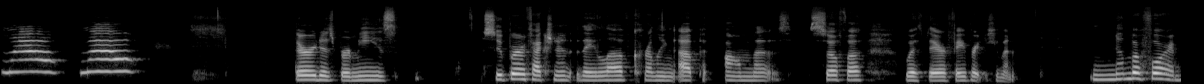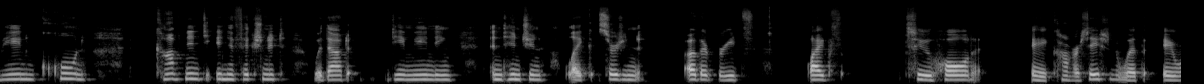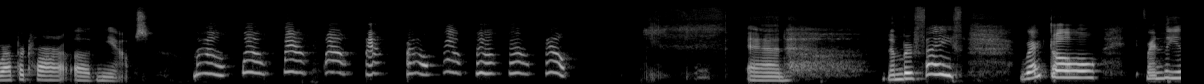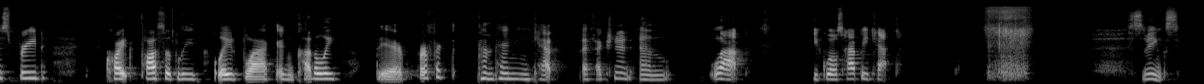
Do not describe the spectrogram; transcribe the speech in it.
meow, meow. Third is Burmese. Super affectionate. They love curling up on the sofa with their favorite human. Number four, Maine Coon, confident and affectionate without demanding attention like certain other breeds, likes To hold a conversation with a repertoire of meows. meow. And Number five, Ragdoll, friendliest breed, quite possibly laid black and cuddly. They're perfect companion cat, affectionate and lap equals happy cat. Sphynx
